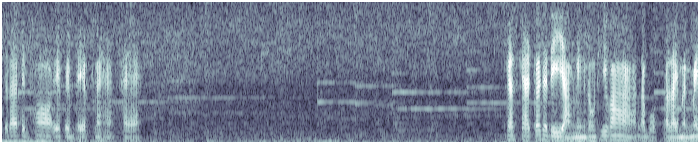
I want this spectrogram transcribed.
จะได้เป็นท่อ FMF นะฮะ แท้ แก๊สแก๊สก็จะดีอย่างหนึ่งตรงที่ว่าระบบอะไรมันไม่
